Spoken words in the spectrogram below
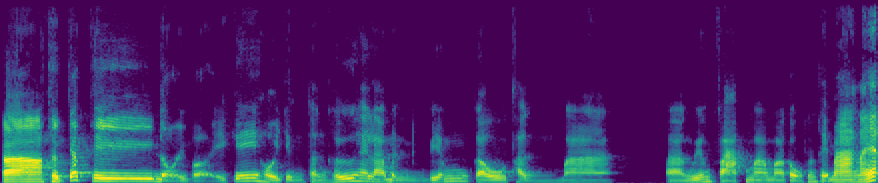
À, thực chất thì đối với cái hội chứng thần hư hay là bệnh viêm cầu thần mà à, nguyên phát mà mà tổn thương thể màng này á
